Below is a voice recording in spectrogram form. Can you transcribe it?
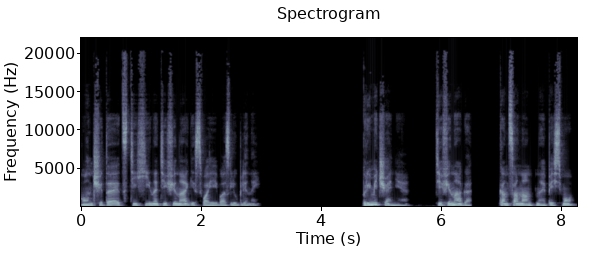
он читает стихи на тифинаге своей возлюбленной. Примечание. Тифинага – консонантное письмо,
